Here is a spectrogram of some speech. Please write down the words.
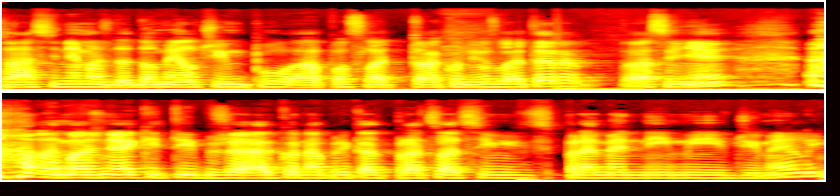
to asi nemáš dať do MailChimpu a poslať to ako newsletter, to asi nie. Ale máš nejaký typ, že ako napríklad pracovať s tými premennými v Gmaili?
